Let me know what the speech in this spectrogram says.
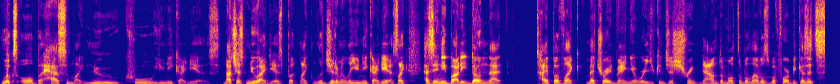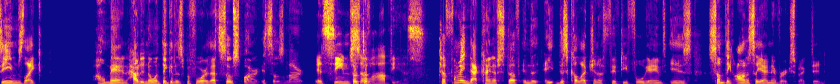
looks old but has some like new cool unique ideas. Not just new ideas, but like legitimately unique ideas. Like has anybody done that type of like Metroidvania where you can just shrink down to multiple levels before because it seems like oh man, how did no one think of this before? That's so smart. It's so smart It seems So so, to- obvious. to find that kind of stuff in the eight, this collection of 50 full games is something honestly I never expected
